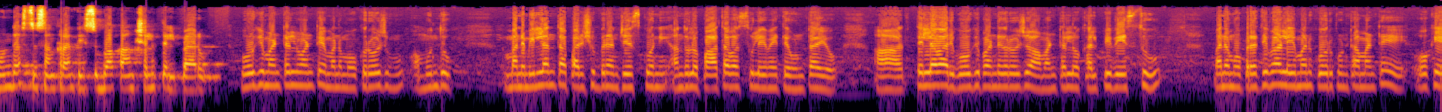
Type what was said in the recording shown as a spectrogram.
ముందస్తు సంక్రాంతి శుభాకాంక్షలు తెలిపారు. భోగి మంటలు అంటే మనం ఒక రోజు ముందు మనం ఇల్లంతా పరిశుభ్రం చేసుకొని అందులో పాత వస్తువులు ఏమైతే ఉంటాయో తెల్లవారి భోగి పండుగ రోజు ఆ మంటల్లో కలిపి వేస్తూ మనము ప్రతి వాళ్ళు ఏమని కోరుకుంటామంటే ఓకే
